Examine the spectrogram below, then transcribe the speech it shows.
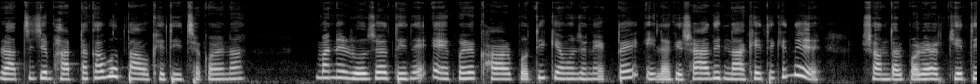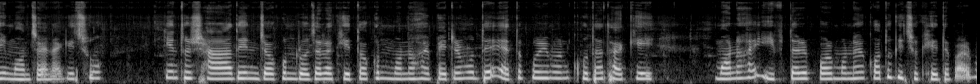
রাত্রে যে ভাতটা খাব তাও খেতে ইচ্ছা করে না। মানে রোজার দিনে একবারে খাওয়ার প্রতি কেমন যেন একটা এই লাগে। সারাদিন না খেতে খেতে সন্ধ্যার পরে আর খেতেই মন চায় না কিছু। কিন্তু সারাদিন যখন রোজা রাখি তখন মনে হয় পেটের মধ্যে এত পরিমাণ ক্ষুধা থাকে। মনে হয় ইফতারের পর মনে হয় কত কিছু খেতে পারব।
